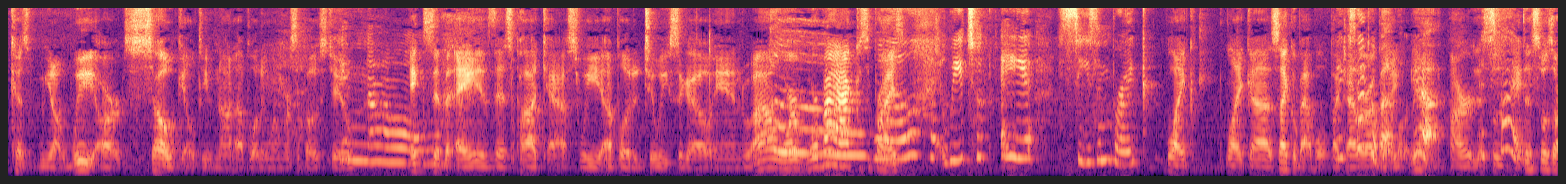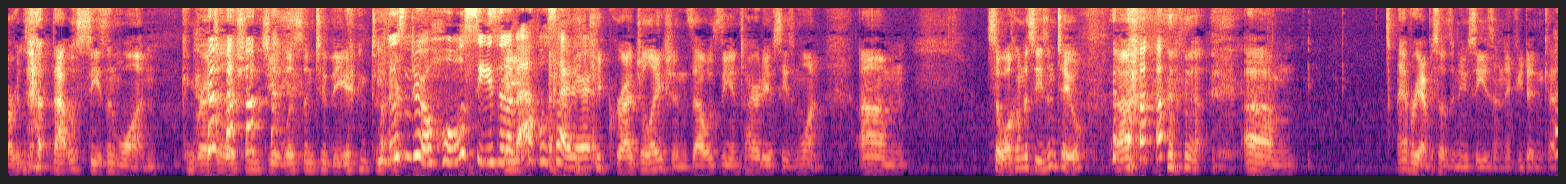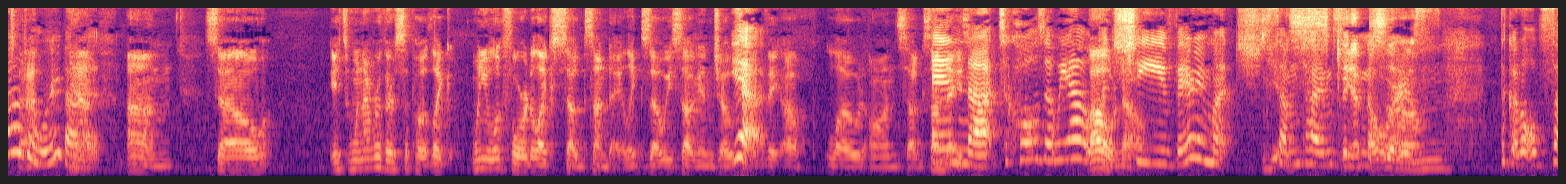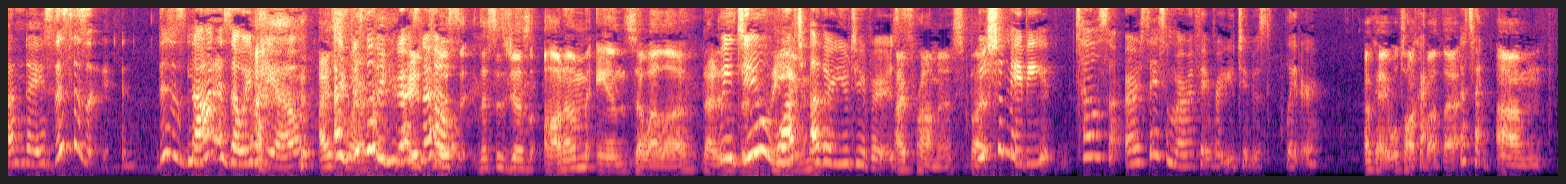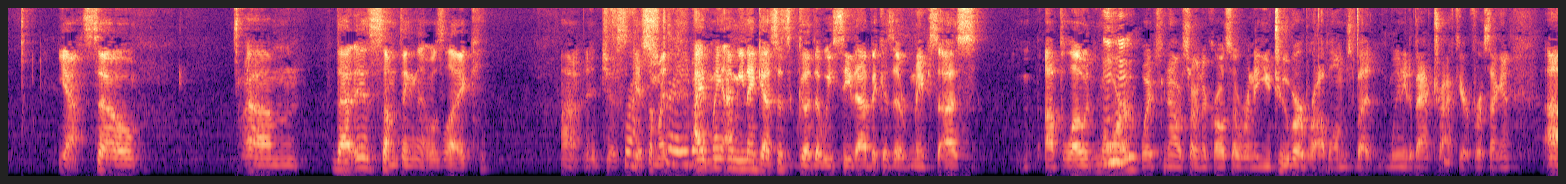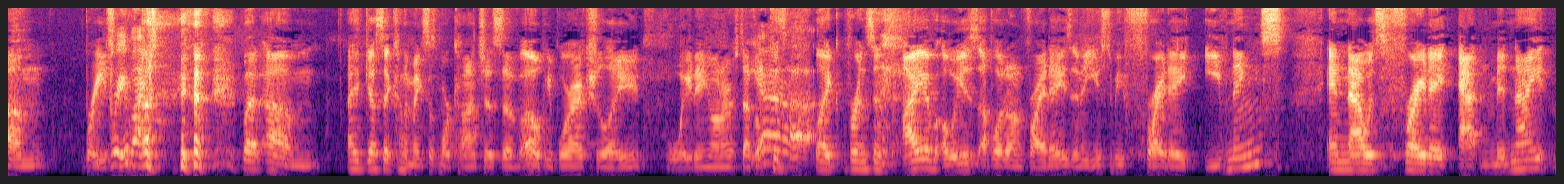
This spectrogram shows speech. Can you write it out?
Because you know, we are so guilty of not uploading when we're supposed to. you know. Exhibit A, this podcast, we uploaded two weeks ago, and well, we're, we're back. Oh, Surprise! Well, we took a season break. like like uh, Psychobabble by Like Tyler Psychobabble, Oakley. yeah. Our this It's was fine. this was our that, that was season one. congratulations, you listened to the entire. You've listened to a whole season of apple cider. Congratulations, that was the entirety of season one. Um, so welcome to season two. Uh, um, every episode's a new season. If you didn't catch Oh, that, don't worry about Yeah. it. Um, so it's whenever they're supposed, like when you look forward to like Sugg Sunday, like Zoe Sugg and Joe Yeah. Sugg, they upload on Sugg Sundays. And not to call Zoe out, Oh, but no. she very much sometimes ignores them. the good old Sundays. This is this is not a Zoe video. I I'm swear, just letting you guys know. just- this is just Autumn and Zoella. That we do watch other YouTubers. I promise, but we should maybe tell some or say some of our favorite YouTubers later. okay, we'll talk Okay, about that. that's fine. Um, yeah, so um, that is something that was like. Uh, it just gets on my. I mean, I mean, I guess it's good that we see that because it makes us upload more, Mhm. which now we're starting to cross over into YouTuber problems. But we need to backtrack here for a second. Um, breathe. Rewind. but um, I guess it kind of makes us more conscious of oh, people are actually waiting on our stuff. Because, Yeah. like, for instance, I have always uploaded on Fridays, and it used to be Friday evenings, and now it's Friday at midnight.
